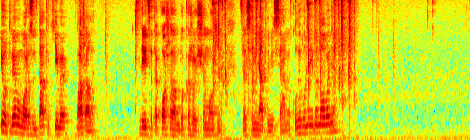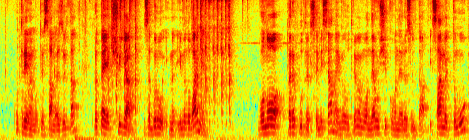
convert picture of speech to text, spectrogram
І отримаємо результат, який ми бажали. Дивіться, також я вам докажу, що можна це все міняти місцями, коли вони іменовані. Отримаємо той самий результат. Проте, якщо я заберу іменування, воно перепутає все місцями, і ми отримаємо неочікуваний результат. І саме тому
